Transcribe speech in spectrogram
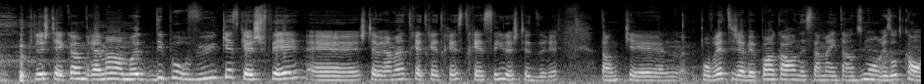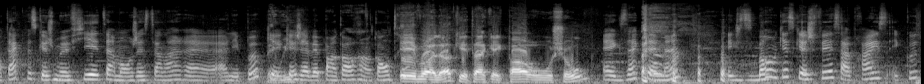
Puis là, j'étais comme vraiment en mode dépourvu. Qu'est-ce que je fais? Euh, j'étais vraiment très, très, très stressée, là, je te dirais. Donc, euh, pour vrai, j'avais pas encore nécessairement étendu mon réseau de contacts parce que je me fiais à mon gestionnaire euh, à, l'époque Ben oui. que j'avais pas encore rencontré. Et voilà, qui était à quelque part au show. Exactement. et je dis, bon, qu'est-ce que je fais? Ça presse? Écoute,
